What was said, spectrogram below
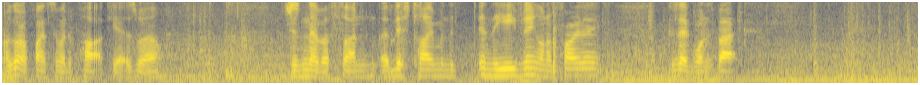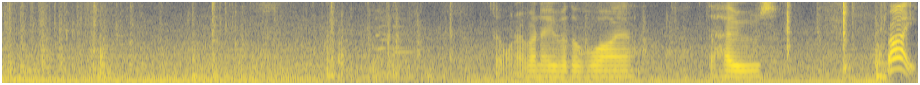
I've got to find somewhere to park yet as well, which is never fun at this time in the in the evening on a Friday because everyone's back. Don't want to run over the wire, the hose. Right.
